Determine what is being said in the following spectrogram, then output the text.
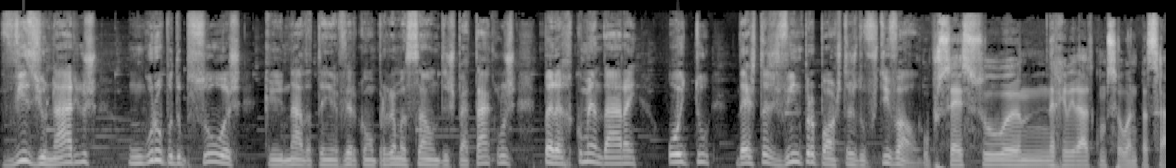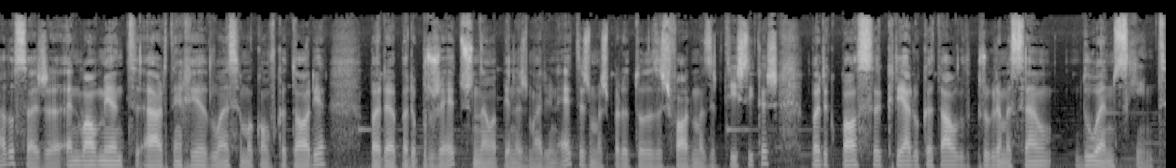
visionários um grupo de pessoas que nada tem a ver com a programação de espetáculos para recomendarem oito destas 20 propostas do festival. O processo, hum, na realidade, começou ano passado, ou seja, anualmente a Arte em Rede lança uma convocatória para, para projetos, não apenas marionetas, mas para todas as formas artísticas, para que possa criar o catálogo de programação do ano seguinte.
